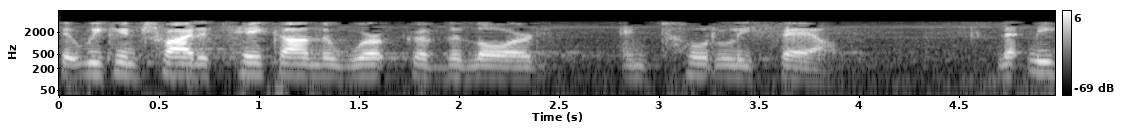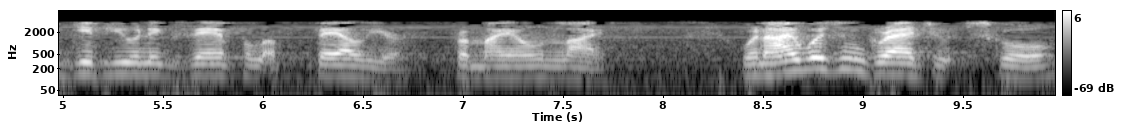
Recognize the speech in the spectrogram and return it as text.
that we can try to take on the work of the Lord and totally fail. Let me give you an example of failure from my own life. When I was in graduate school,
